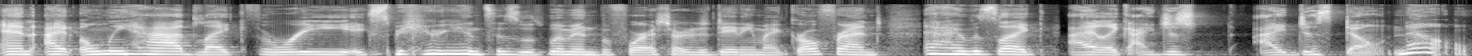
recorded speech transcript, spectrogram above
and i'd only had like three experiences with women before i started dating my girlfriend. And i was like i like i just I just don't know.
